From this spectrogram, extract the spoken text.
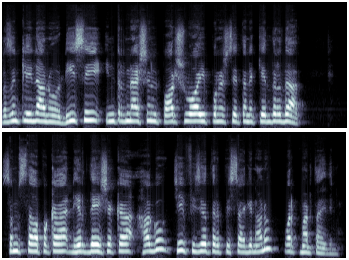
ಪ್ರೆಸೆಂಟ್ಲಿ ನಾನು ಡಿ ಸಿ ಇಂಟರ್ನ್ಯಾಷನಲ್ ಪಾರ್ಶ್ವವಾಯು ಪುನಶ್ಚೇತನ ಕೇಂದ್ರದ ಸಂಸ್ಥಾಪಕ ನಿರ್ದೇಶಕ ಹಾಗೂ ಚೀಫ್ ಫಿಸಿಯೋಥೆರಪಿಸ್ಟ್ ಆಗಿ ನಾನು ವರ್ಕ್ ಮಾಡ್ತಾ ಇದ್ದೀನಿ.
